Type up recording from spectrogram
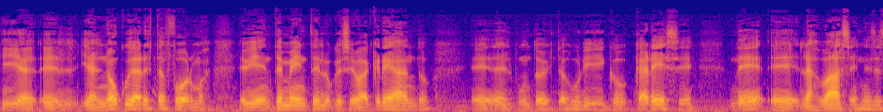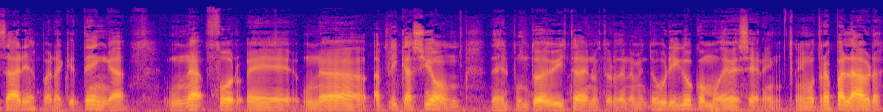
Y, y, al no cuidar estas formas, evidentemente lo que se va creando eh, desde el punto de vista jurídico carece de eh, las bases necesarias para que tenga una, eh, una aplicación desde el punto de vista de nuestro ordenamiento jurídico como debe ser. En, en otras palabras,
